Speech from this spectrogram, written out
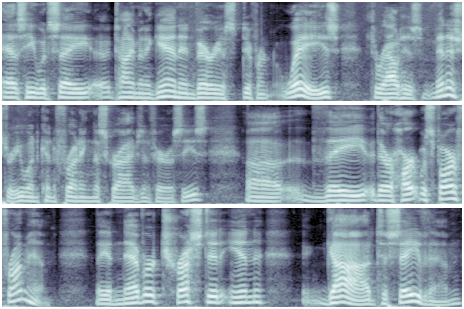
as he would say uh, time and again in various different ways throughout his ministry when confronting the scribes and Pharisees, uh, they their heart was far from him. They had never trusted in God to save them,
